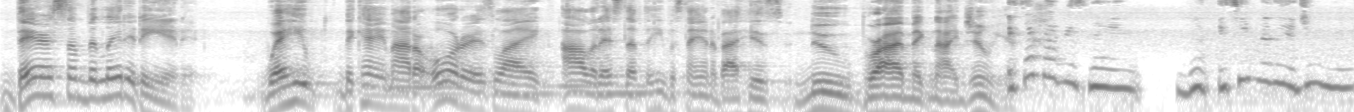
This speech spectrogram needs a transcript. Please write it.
there's some validity in it. Where he became out of order is like all of that stuff that he was saying about his new Brian McKnight Jr. Is that baby's name? Is he really a junior?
